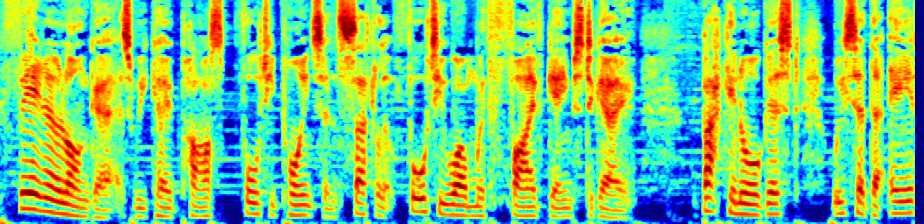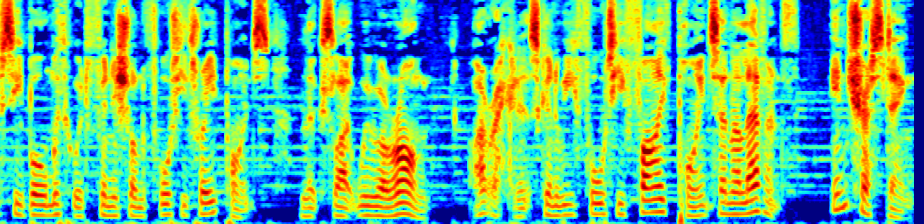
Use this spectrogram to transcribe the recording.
Fear no longer as we go past 40 points and settle at 41 with 5 games to go. Back in August, we said that AFC Bournemouth would finish on 43 points. Looks like we were wrong. I reckon it's going to be 45 points and 11th. Interesting.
